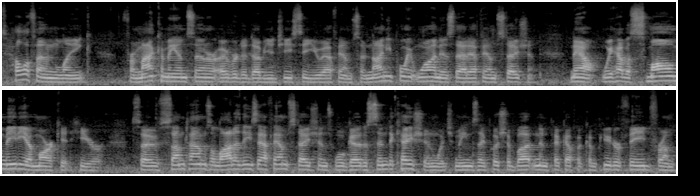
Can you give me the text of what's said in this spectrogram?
telephone link from my command center over to WGCU FM. So 90.1 is that FM station. Now, we have a small media market here. So sometimes a lot of these FM stations will go to syndication, which means they push a button and pick up a computer feed from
